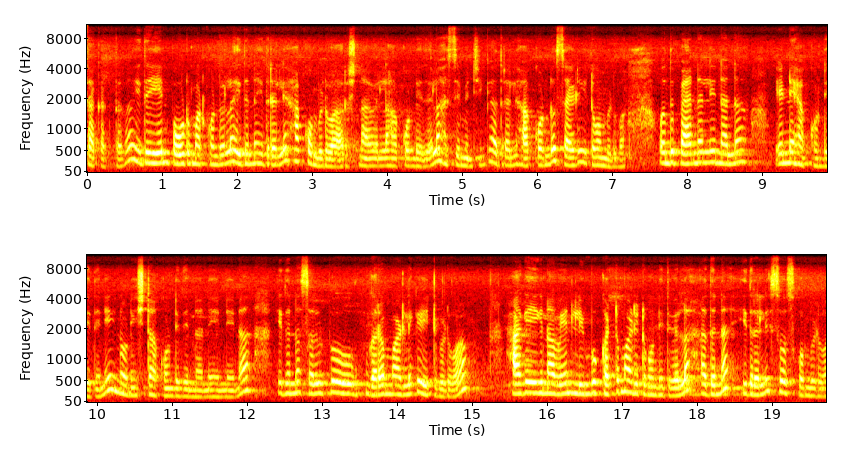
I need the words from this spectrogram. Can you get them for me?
ಸಾಕಾಗ್ತದೆ. ಇದು ಏನು ಪೌಡ್ರ್ ಮಾಡ್ಕೊಂಡಲ್ಲ, ಇದನ್ನು ಇದರಲ್ಲೇ ಹಾಕ್ಕೊಂಡ್ಬಿಡುವ. ಅರಿಶಿನ ನಾವೆಲ್ಲ ಹಾಕ್ಕೊಂಡಿದ್ವಲ್ಲ ಹಸಿಮೆಣ್ಸಿನ್ಕಾಯಿ ಅದರಲ್ಲಿ ಹಾಕ್ಕೊಂಡು ಸೈಡ್ ಇಟ್ಕೊಂಡ್ಬಿಡುವ. ಒಂದು ಪ್ಯಾನಲ್ಲಿ ನಾನು ಎಣ್ಣೆ ಹಾಕ್ಕೊಂಡಿದ್ದೀನಿ. ನೋಡಿ ಇಷ್ಟು ಹಾಕ್ಕೊಂಡಿದ್ದೀನಿ ನಾನು ಎಣ್ಣೆನ. ಇದನ್ನು ಸ್ವಲ್ಪ ಗರಮ್ ಮಾಡಲಿಕ್ಕೆ ಇಟ್ಬಿಡುವ. ಹಾಗೆ ಈಗ ನಾವೇನು ಲಿಂಬು ಕಟ್ ಮಾಡಿ ಇಟ್ಕೊಂಡಿದ್ವಲ್ಲ, ಅದನ್ನು ಇದರಲ್ಲಿ ಸೋಸ್ಕೊಂಡ್ಬಿಡುವ.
